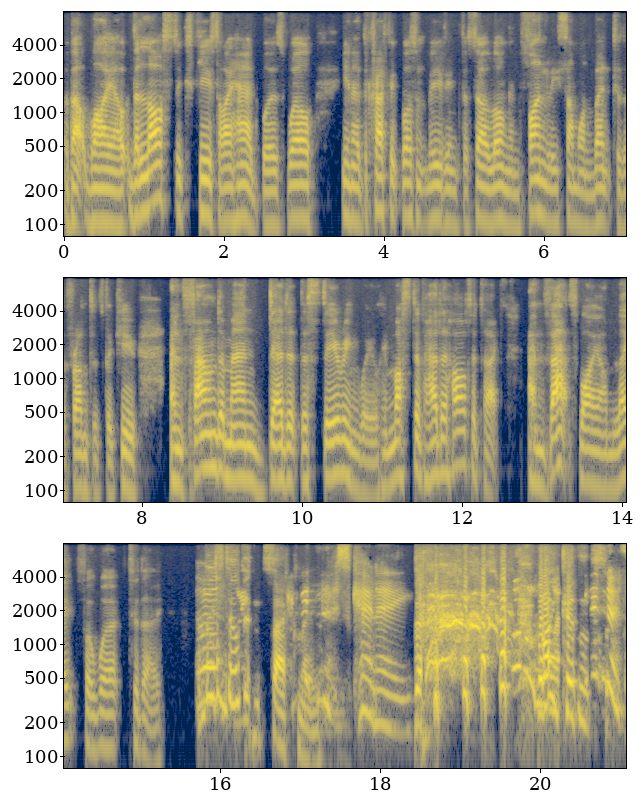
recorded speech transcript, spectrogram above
about why I, the last excuse I had was, well, you know, the traffic wasn't moving for so long, and finally someone went to the front of the queue and found a man dead at the steering wheel. He must have had a heart attack. And that's why I'm late for work today. They Oh still didn't sack me. goodness, Kenny. but Oh I couldn't goodness.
